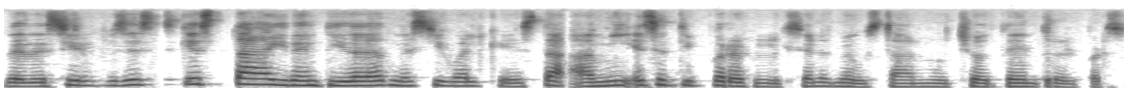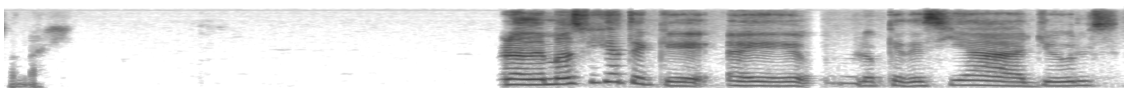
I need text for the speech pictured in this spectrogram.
De decir, pues es que esta identidad no es igual que esta. A mí ese tipo de reflexiones me gustaban mucho dentro del personaje. Pero además, fíjate que eh, lo que decía Jules,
